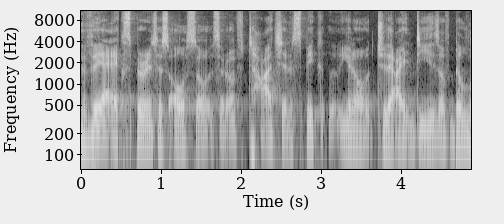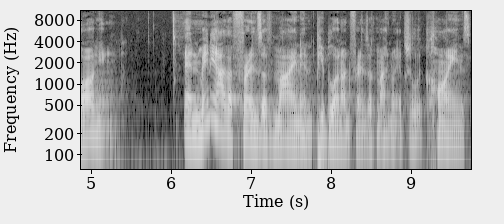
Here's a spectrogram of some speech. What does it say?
their experiences also sort of touch and speak you know to the ideas of belonging. And many other friends of mine and people are not friends of mine who actually coins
